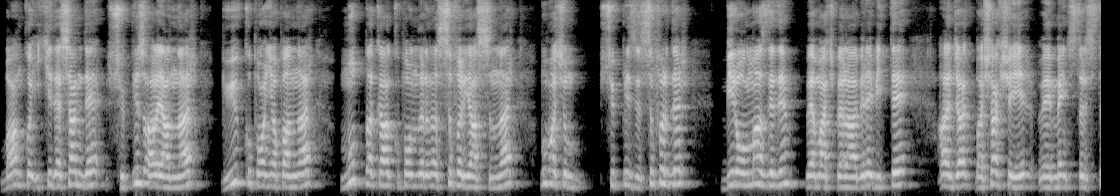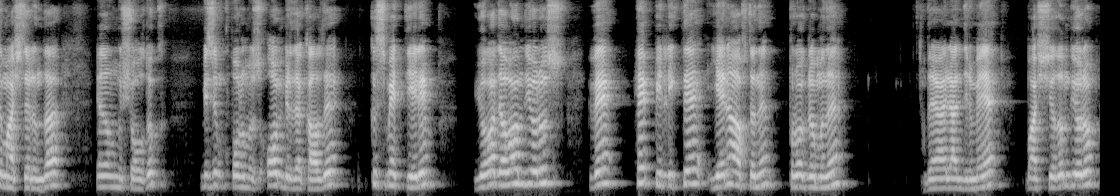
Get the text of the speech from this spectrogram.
banko 2 desem de sürpriz arayanlar, büyük kupon yapanlar mutlaka kuponlarına sıfır yazsınlar. Bu maçın sürprizi sıfırdır. Bir olmaz dedim ve maç berabere bitti. Ancak Başakşehir ve Manchester City maçlarında yanılmış olduk. Bizim kuponumuz 11'de kaldı. Kısmet diyelim. Yola devam diyoruz ve hep birlikte yeni haftanın programını değerlendirmeye başlayalım diyorum.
